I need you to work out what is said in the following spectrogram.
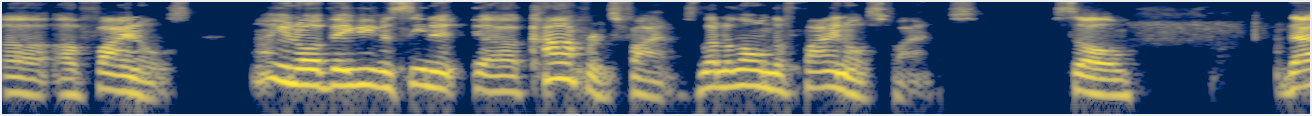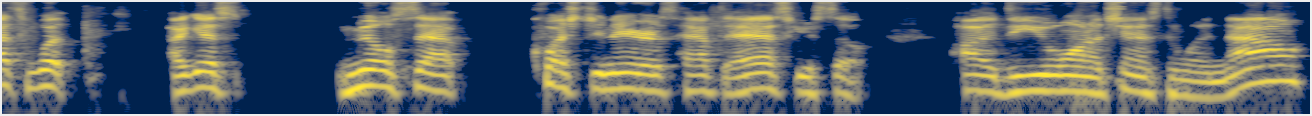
uh, a finals. I don't even know if they've even seen a uh, conference finals, let alone the finals finals. So that's what I guess Millsap questionnaires have to ask yourself. Uh, do you want a chance to win now,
